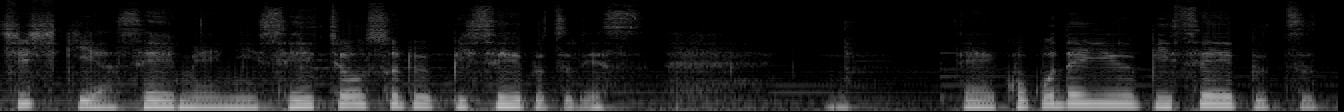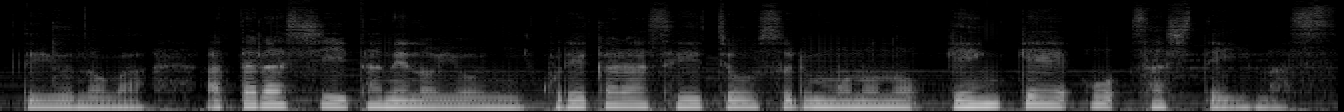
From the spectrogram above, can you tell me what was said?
知識や生命に成長する微生物です、えー、ここで言う微生物っていうのは新しい種のようにこれから成長するものの原型を指しています。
